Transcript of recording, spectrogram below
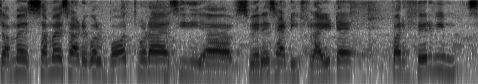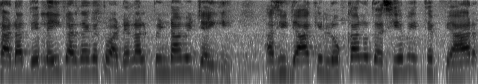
ਸਮੇਂ ਸਮੇਂ ਸਾਡੇ ਕੋਲ ਬਹੁਤ ਥੋੜਾ ਅਸੀਂ ਸਵੇਰੇ ਸਾਡੀ ਫਲਾਈਟ ਹੈ, ਪਰ ਫਿਰ ਵੀ ਸਾਡਾ ਦਿਲ ਇਹੀ ਕਰਦਾ ਕਿ ਤੁਹਾਡੇ ਨਾਲ ਪਿੰਡਾਂ ਵਿੱਚ ਜਾਈਏ। ਅਸੀਂ ਜਾ ਕੇ ਲੋਕਾਂ ਨੂੰ ਦੱਸੀਏ ਵੀ ਇੱਥੇ ਪਿਆਰ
